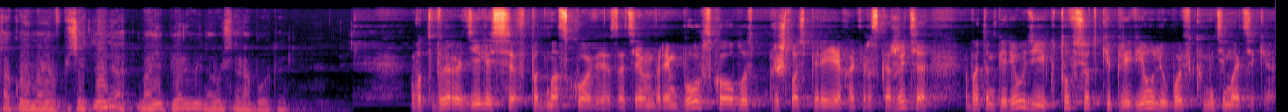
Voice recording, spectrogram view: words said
такое мое впечатление от моей первой научной работы. Вот вы родились в Подмосковье, затем в Оренбургскую область пришлось переехать. Расскажите об этом периоде и кто все-таки привил любовь к математике?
